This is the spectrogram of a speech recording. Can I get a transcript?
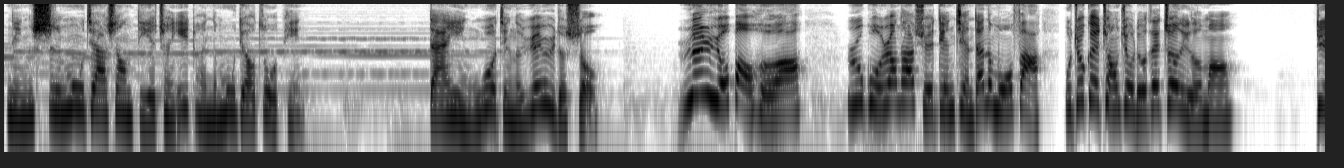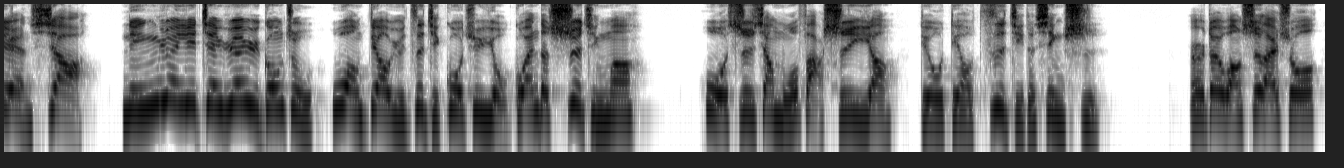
凝视木架上叠成一团的木雕作品。丹影握紧了渊羽的手，渊羽有宝盒啊，如果让他学点简单的魔法，不就可以长久留在这里了吗？殿下，您愿意见渊羽公主忘掉与自己过去有关的事情吗？或是像魔法师一样丢掉自己的姓氏？而对王室来说，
